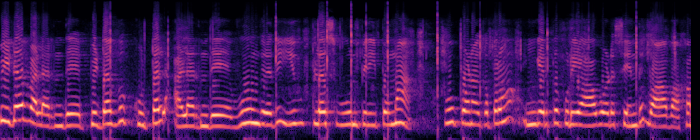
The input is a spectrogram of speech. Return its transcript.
பிட வளர்ந்து பிடவு கூட்டல் அலர்ந்து. ஊங்கிறது இவ் பிளஸ் ஊன் பிரிப்போமா? ஊ போனதுக்கப்புறம் இங்க இருக்கக்கூடிய ஆவோட சேர்ந்து வாவாக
